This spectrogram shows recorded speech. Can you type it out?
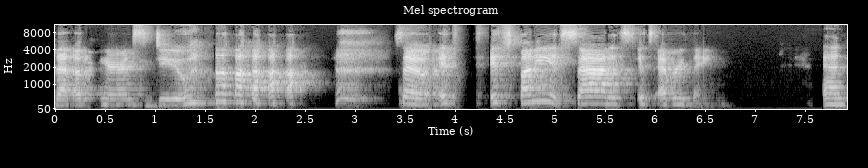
that other parents do. so it's it's funny, it's sad, it's it's everything. And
